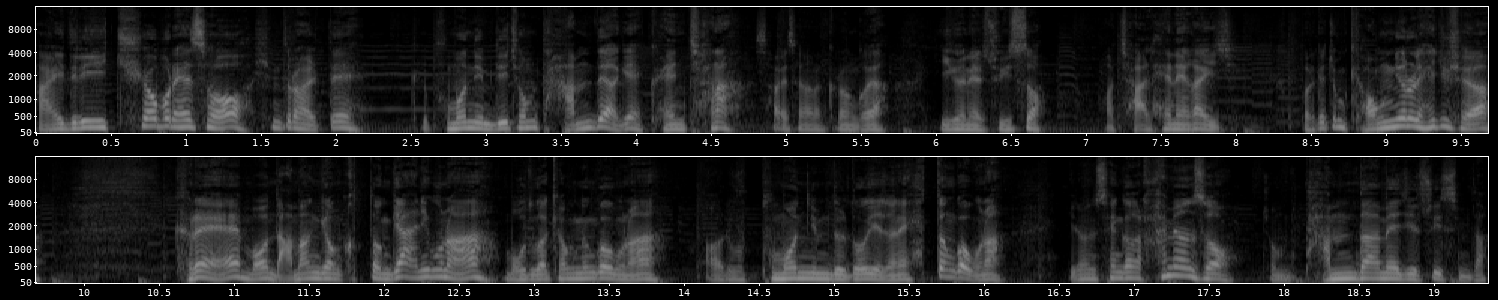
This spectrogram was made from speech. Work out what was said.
아이들이 취업을 해서 힘들어 할 때 그 부모님들이 좀 담대하게 괜찮아 사회생활은 그런 거야 이겨낼 수 있어 어, 잘 해내가야지 뭐 이렇게 좀 격려를 해주셔야 그래 뭐 나만 겪었던 게 아니구나 모두가 겪는 거구나 어, 그리고 부모님들도 예전에 했던 거구나 이런 생각을 하면서 좀 담담해질 수 있습니다.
